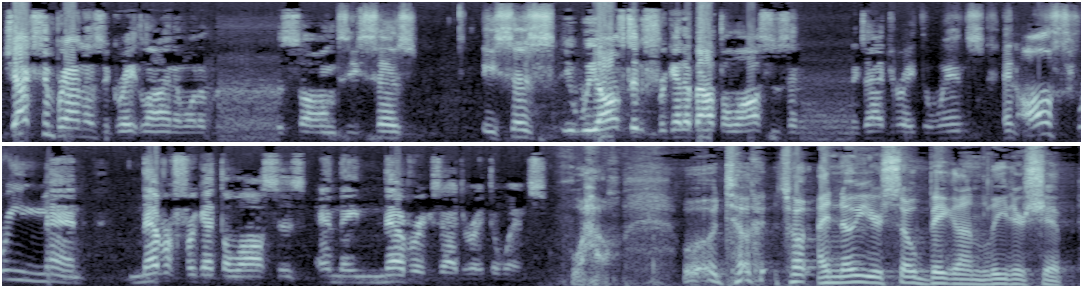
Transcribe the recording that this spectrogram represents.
Jackson Browne has a great line in one of the songs. He says, he says, we often forget about the losses and exaggerate the wins. And all three men never forget the losses and they never exaggerate the wins. Wow. Well, talk, talk, I know you're so big on leadership.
